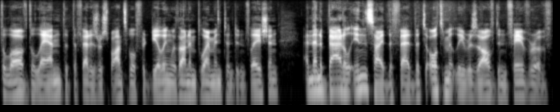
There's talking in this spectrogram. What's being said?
the law of the land that the Fed is responsible for dealing with unemployment and inflation, and then a battle inside the Fed that's ultimately resolved in favor of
